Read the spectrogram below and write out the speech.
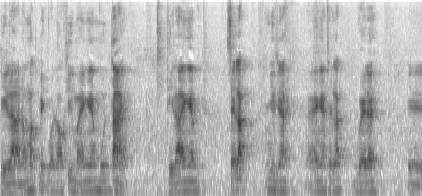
thì là nó mặc định của nó khi mà anh em muốn tài thì là anh em sẽ lắc như thế này. Đấy, anh em sẽ lắc về đây. Thì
